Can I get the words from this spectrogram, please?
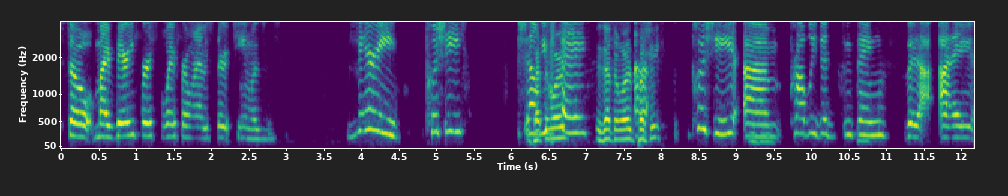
so my very first boyfriend when I was 13 was very pushy, shall we say. Is that the word pushy? Uh, pushy. Um, mm-hmm. probably did some things that I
